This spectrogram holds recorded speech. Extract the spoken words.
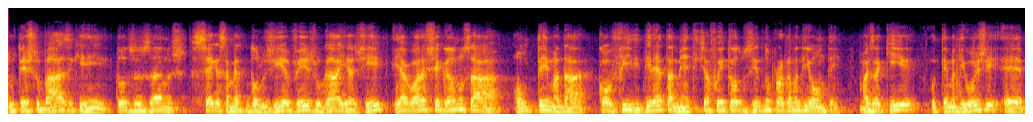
do texto base, que todos os anos segue essa metodologia, ver, julgar e agir. E agora chegamos a, a um tema da Covid diretamente, que já foi introduzido no programa de ontem. Mas aqui o tema de hoje é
